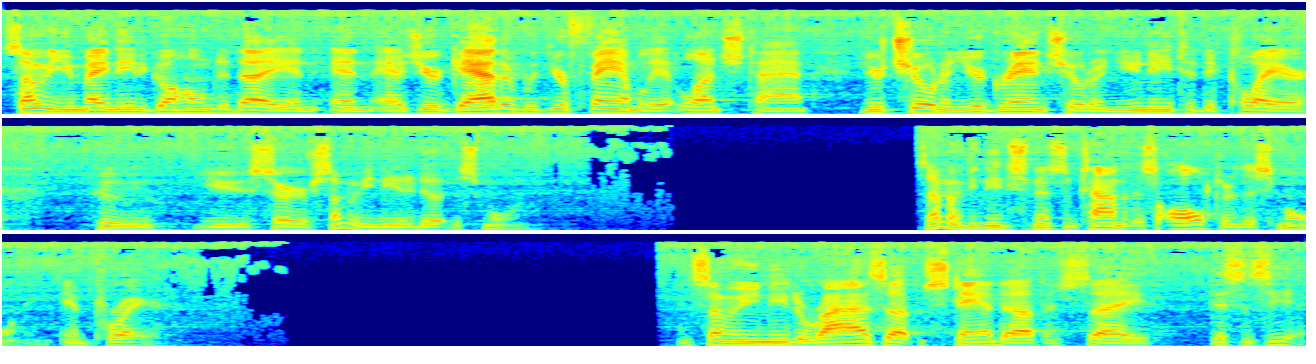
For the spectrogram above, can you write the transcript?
Some of you may need to go home today, and, and as you're gathered with your family at lunchtime, your children, your grandchildren, you need to declare who you serve. Some of you need to do it this morning. Some of you need to spend some time at this altar this morning in prayer. And some of you need to rise up and stand up and say, This is it.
